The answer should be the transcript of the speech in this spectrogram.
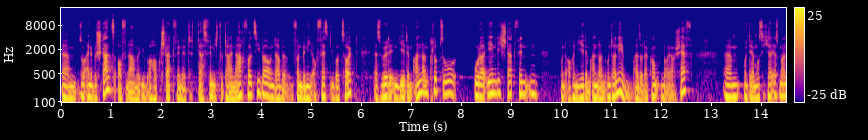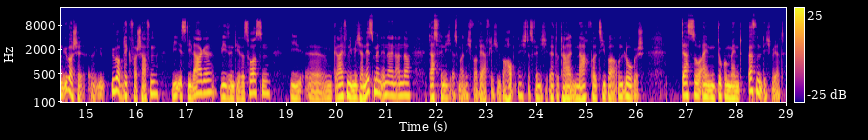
ähm, so eine Bestandsaufnahme überhaupt stattfindet. Das finde ich total nachvollziehbar und davon bin ich auch fest überzeugt. Das würde in jedem anderen Club so oder ähnlich stattfinden und auch in jedem anderen Unternehmen. Also da kommt ein neuer Chef ähm, und der muss sich ja erstmal einen Überblick verschaffen, wie ist die Lage, wie sind die Ressourcen, wie äh, greifen die Mechanismen ineinander. Das finde ich erstmal nicht verwerflich, überhaupt nicht. Das finde ich äh, total nachvollziehbar und logisch. Dass so ein Dokument öffentlich wird,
